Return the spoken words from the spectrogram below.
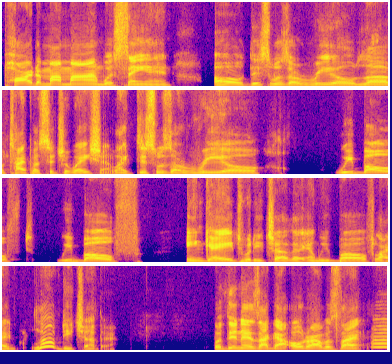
part of my mind was saying, "Oh, this was a real love type of situation. Like this was a real. We both we both engaged with each other, and we both like loved each other." But then as I got older, I was like, eh,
